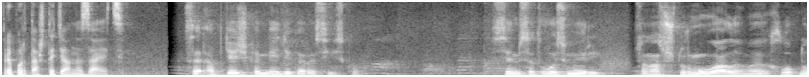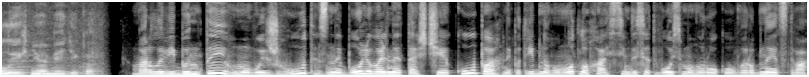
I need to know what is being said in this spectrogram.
Репортаж Тетяни Заєць. Це аптечка медика російського. 78-й рік. Це нас штурмували, ми хлопнули їхнього медика. Марливі бинти, гумовий жгут, знеболювальне та ще купа непотрібного мотлоха 78-го року виробництва.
